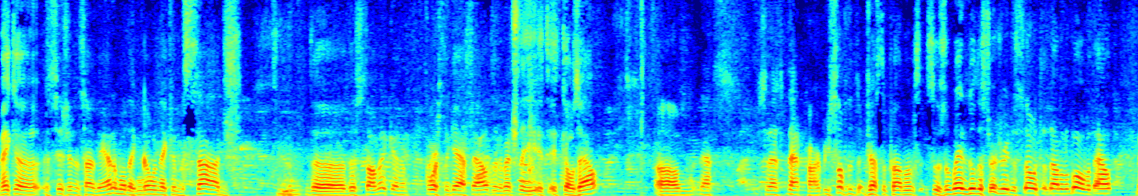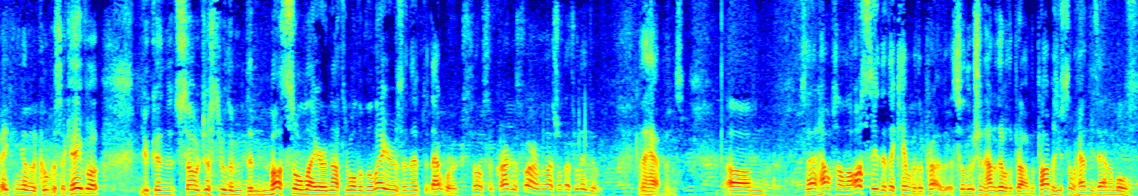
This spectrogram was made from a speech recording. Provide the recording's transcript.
make a incision inside the animal. They can go and they can massage the, the stomach and force the gas out, and eventually it, it goes out. Um, that's so that's that part. But you still have to address the problem. So there's a way to do the surgery to sew it to the abdominal wall without making it a kubus akeva. You can sew just through the, the muscle layer, not through all of the layers, and that, that works. So, so Krager's farm, that's what, that's what they do. And it happens. Um, so that helps Allah see that they came up with a, pro- a solution how to deal with the problem. The problem is you still have these animals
